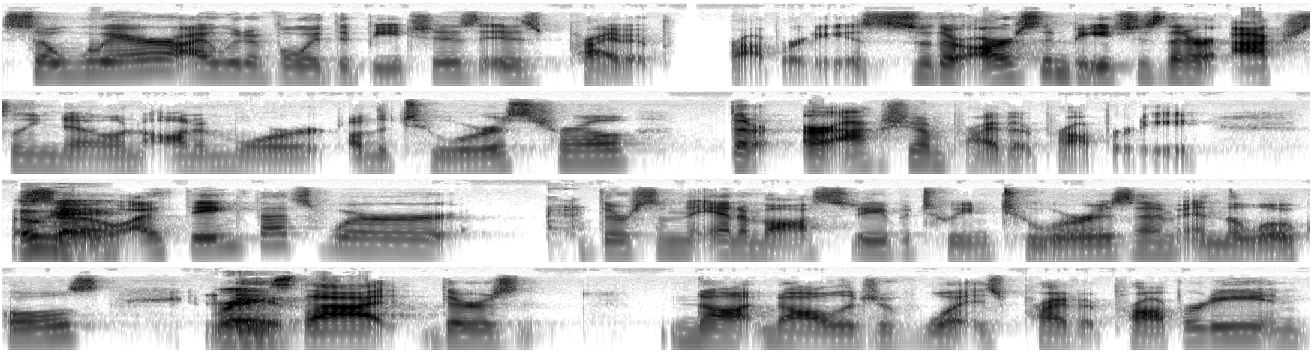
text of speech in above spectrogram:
So where I would avoid the beaches is private properties. So there are some beaches that are actually known on a more on the tourist trail that are actually on private property. Okay. So I think that's where there's some animosity between tourism and the locals Right. is that there's not knowledge of what is private property and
